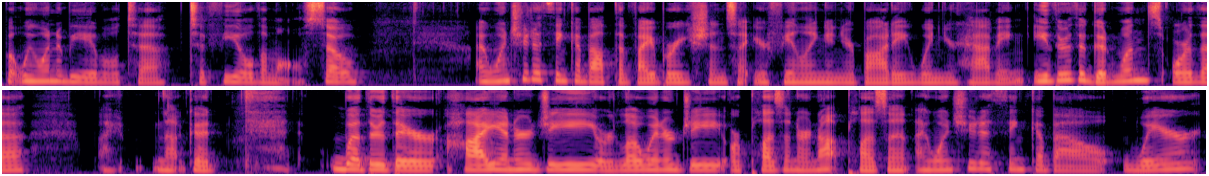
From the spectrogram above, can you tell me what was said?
but we want to be able to to feel them all. So I want you to think about the vibrations that you're feeling in your body when you're having either the good ones or the not good, whether they're high energy or low energy or pleasant or not pleasant. I want you to think about where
